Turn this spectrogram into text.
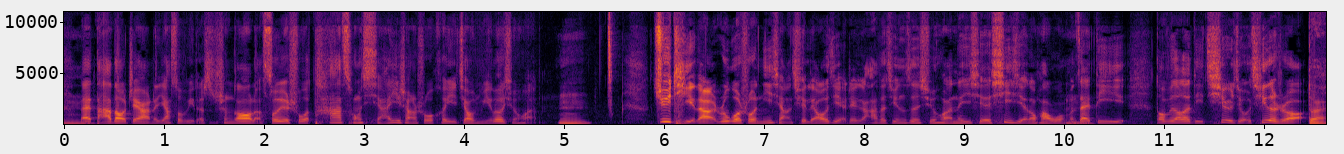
嗯。来达到这样的压缩比的升高了，所以说它从狭义上说可以叫米勒循环。嗯具体的，如果说你想去了解这个阿特金森循环的一些细节的话，我们在嗯。第叨逼叨的第七十九期的时候，对。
